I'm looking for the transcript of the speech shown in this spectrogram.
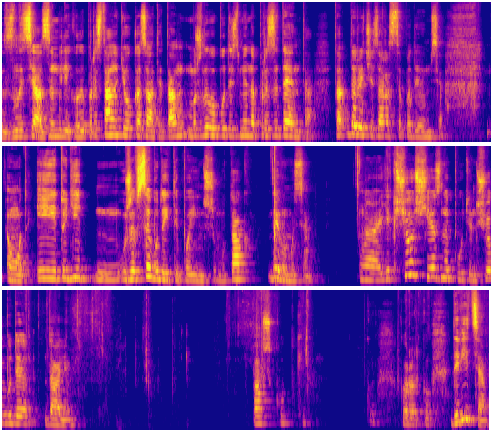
з лиця землі, коли перестануть його казати, там, можливо, буде зміна президента. Та, до речі, зараз це подивимося. От. І тоді вже все буде йти по-іншому. Так, дивимося. Е, Якщо щезне Путін, що буде далі? Паш кубків. Король. Дивіться,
